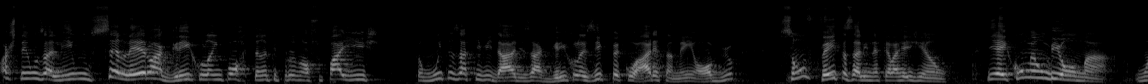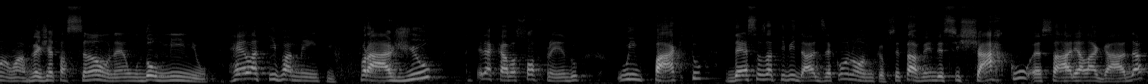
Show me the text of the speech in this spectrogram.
nós temos ali um celeiro agrícola importante para o nosso país. Então, muitas atividades agrícolas e pecuárias também, óbvio, são feitas ali naquela região. E aí, como é um bioma uma, uma vegetação, né, um domínio relativamente frágil, ele acaba sofrendo o impacto dessas atividades econômicas. Você está vendo esse charco, essa área alagada,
